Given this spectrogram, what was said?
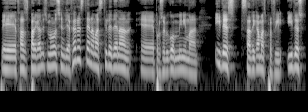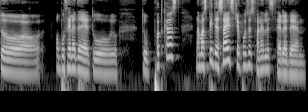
Ε, θα σας παρακαλέσουμε όσοι ενδιαφέρεστε να μας στείλετε ένα ε, προσωπικό μήνυμα είτε στα δικά μας προφίλ είτε στο όπου θέλετε του, του podcast να μας πείτε size και πόσες φανέλες θέλετε.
